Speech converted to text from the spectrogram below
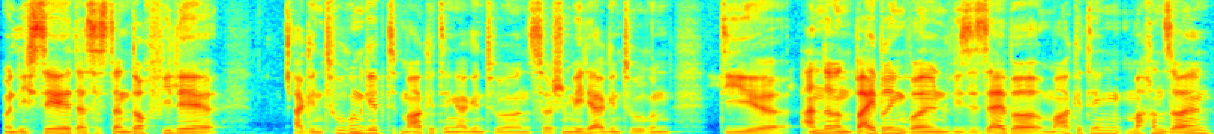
Und ich sehe, dass es dann doch viele Agenturen gibt, Marketingagenturen, Social Media Agenturen, die anderen beibringen wollen, wie sie selber Marketing machen sollen.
